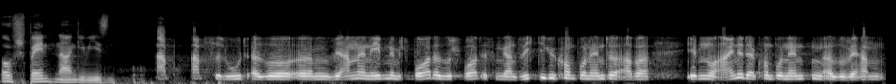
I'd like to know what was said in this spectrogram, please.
auf, Spenden angewiesen. Ab, absolut. Also ähm, wir haben ja neben dem Sport, also Sport ist eine ganz wichtige Komponente, aber eben nur eine der Komponenten. Also wir haben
